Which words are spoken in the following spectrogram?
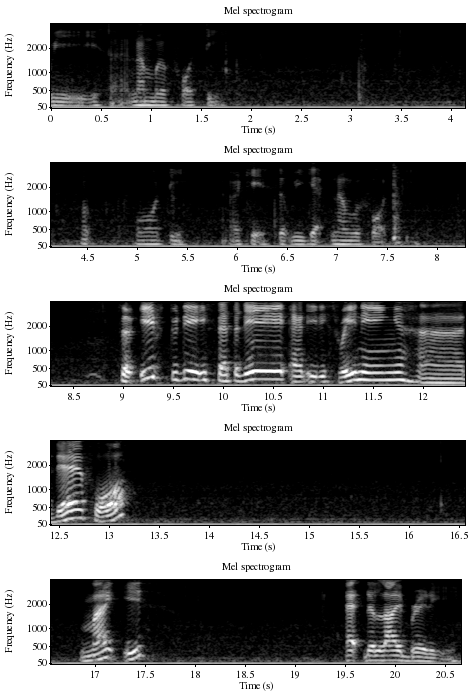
with uh, number 40. 40 okay so we get number 40 so if today is Saturday and it is raining uh, therefore Mike is at the library.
